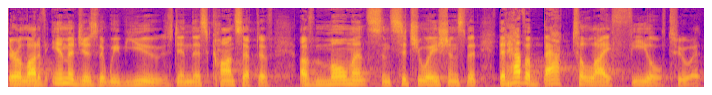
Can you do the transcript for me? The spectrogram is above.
There are a lot of images that we've used in this concept of, of moments and situations that, that have a back to life feel to it.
